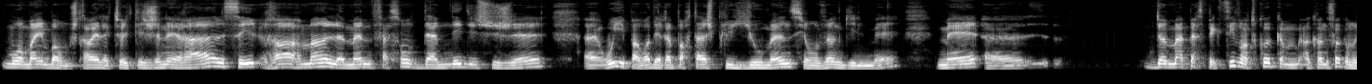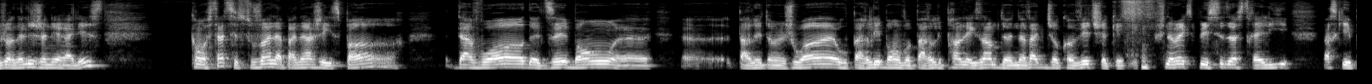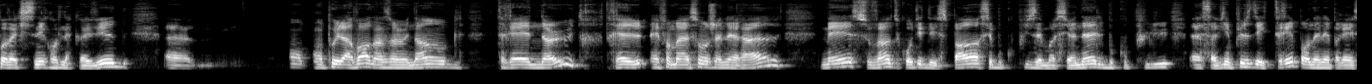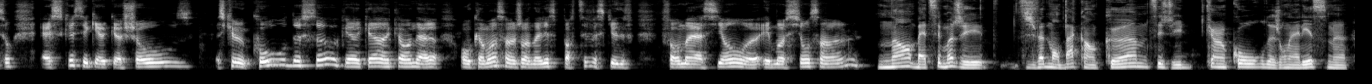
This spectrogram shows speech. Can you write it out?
moi-même, bon, je travaille à l'actualité générale, c'est rarement la même façon d'amener des sujets. Euh, oui, il peut y avoir des reportages plus human, si on veut, en guillemets, mais de ma perspective, en tout cas, comme encore une fois, comme journaliste généraliste, constate, c'est souvent l'apanage des sports d'avoir, de dire, bon, euh, euh, parler d'un joueur ou parler, bon, on va parler, prendre l'exemple de Novak Djokovic qui est finalement expulsé d'Australie parce qu'il n'est pas vacciné contre la COVID. Euh, on, on, peut l'avoir dans un angle très neutre, très information générale, mais souvent du côté des sports, c'est beaucoup plus émotionnel, beaucoup plus, ça vient plus des tripes, on a l'impression. Est-ce que c'est quelque chose est-ce qu'il y a un cours de ça? Quand, quand on, on, commence un journaliste sportif? Est-ce qu'il y a une formation euh, émotion 101? Non, ben tu sais, moi j'ai je fais de mon bac en com, tu sais, j'ai eu qu'un cours de journalisme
